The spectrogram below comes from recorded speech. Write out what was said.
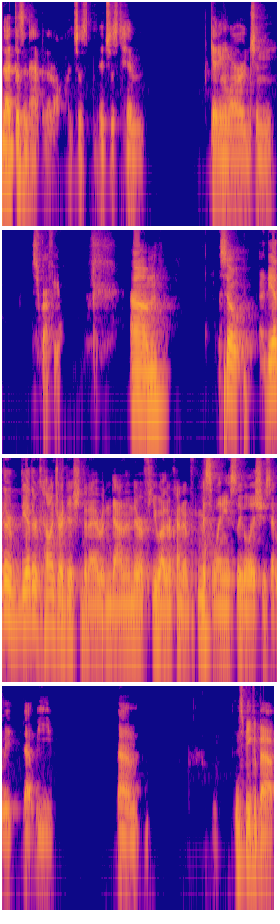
that doesn't happen at all. It's just it's just him getting large and scruffy. Um, so the other the other contract issue that I have written down, and there are a few other kind of miscellaneous legal issues that we that we um, can speak about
